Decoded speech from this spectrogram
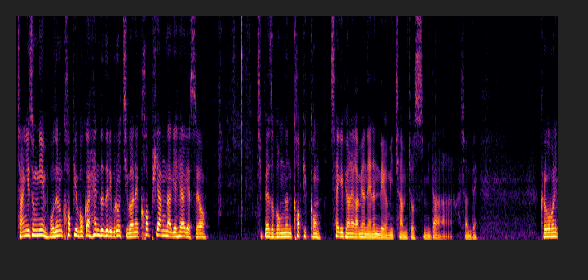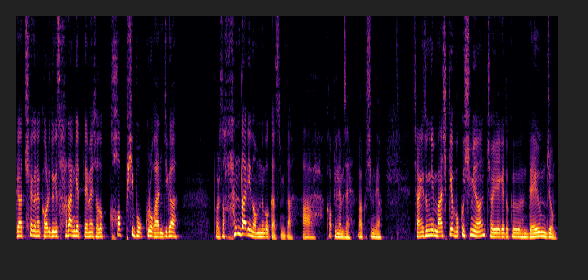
장희숙님, 오늘은 커피 볶아 핸드드립으로 집안에 커피향 나게 해야겠어요. 집에서 볶는 커피콩, 색이 변해가며 내는 내음이 참 좋습니다. 하셨는데. 그러고 보니까 최근에 거리두기 4단계 때문에 저도 커피 볶으러 간 지가 벌써 한 달이 넘는 것 같습니다. 아, 커피 냄새 맡고 싶네요. 장희숙님 맛있게 볶으시면 저희에게도 그 내음 좀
